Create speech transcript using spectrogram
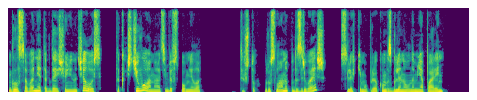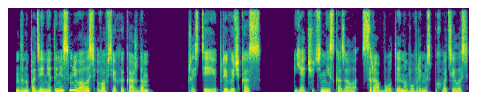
Голосование тогда еще не началось. Так с чего она о тебе вспомнила? «Ты что, Руслану подозреваешь?» С легким упреком взглянул на меня парень. До нападения ты не сомневалась во всех и каждом. «Прости, привычка с...» Я чуть не сказала «с работы», но вовремя спохватилась.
